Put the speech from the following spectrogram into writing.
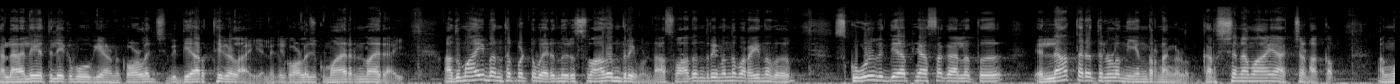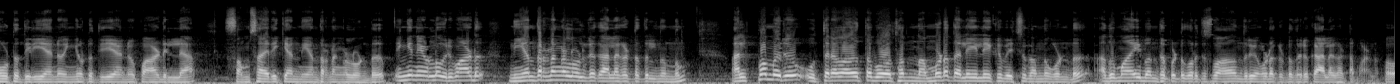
കലാലയത്തിലേക്ക് പോവുകയാണ് കോളേജ് വിദ്യാർത്ഥികളായി അല്ലെങ്കിൽ കോളേജ് കുമാരന്മാരായി. അതുമായി ബന്ധപ്പെട്ട് വരുന്ന ഒരു സ്വാതന്ത്ര്യമുണ്ട്. ആ സ്വാതന്ത്ര്യം എന്ന് പറയുന്നത് സ്കൂൾ വിദ്യാഭ്യാസ കാലത്ത് എല്ലാ തരത്തിലുള്ള നിയന്ത്രണങ്ങളും കർശനമായ അച്ചടക്കം അങ്ങോട്ട് തിരിയാനോ ഇങ്ങോട്ട് തിരിയാനോ പാടില്ല സംസാരിക്കാൻ നിയന്ത്രണങ്ങളുണ്ട് ഇങ്ങനെയുള്ള ഒരുപാട് നിയന്ത്രണങ്ങളുള്ളൊരു കാലഘട്ടത്തിൽ നിന്നും അല്പം ഒരു ഉത്തരവാദിത്വ ബോധം നമ്മുടെ തലയിലേക്ക് വെച്ച് തന്നുകൊണ്ട് അതുമായി ബന്ധപ്പെട്ട് കുറച്ച് സ്വാതന്ത്ര്യം കൂടെ കിട്ടുന്നൊരു കാലഘട്ടമാണ്. അപ്പോൾ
